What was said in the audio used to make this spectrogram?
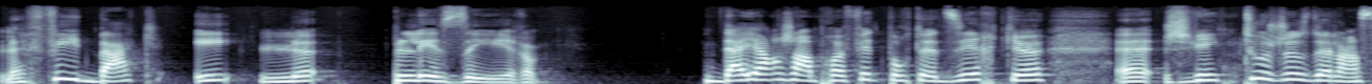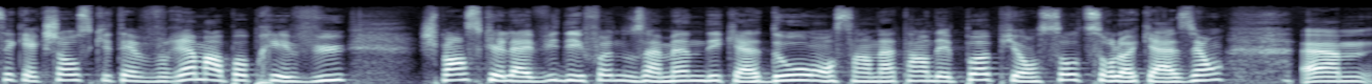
le feedback et le plaisir. D'ailleurs, j'en profite pour te dire que euh, je viens tout juste de lancer quelque chose qui était vraiment pas prévu. Je pense que la vie, des fois, nous amène des cadeaux, on s'en attendait pas, puis on saute sur l'occasion. Euh,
